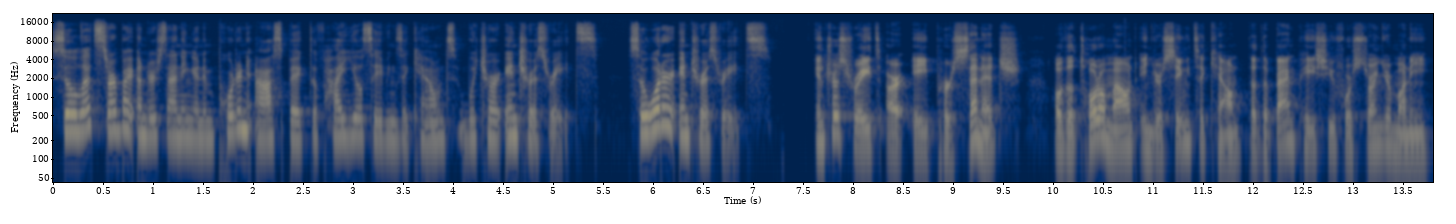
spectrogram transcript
So let's start by understanding an important aspect of high yield savings accounts, which are interest rates. So, what are interest rates? Interest rates are a percentage of the total amount in your savings account that the bank pays you for storing your money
